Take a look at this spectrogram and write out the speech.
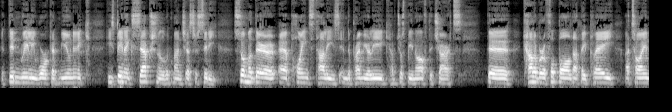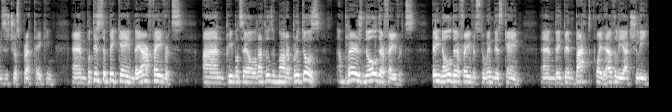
It didn't really work at Munich. He's been exceptional with Manchester City. Some of they're uh, points tallies in the Premier League have just been off the charts. The caliber of football that they play at times is just breathtaking. Um, but this is a big game. They are favourites. And people say, oh, well, that doesn't matter. But it does. And players know they're favourites. They know their favourites to win this game. And um, they've been backed quite heavily, actually,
